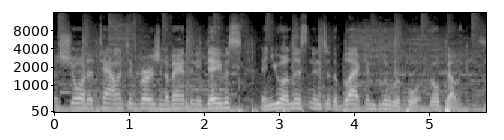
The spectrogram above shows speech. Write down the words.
a shorter, talented version of Anthony Davis, and you are listening to the Black and Blue Report. Go Pelicans.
